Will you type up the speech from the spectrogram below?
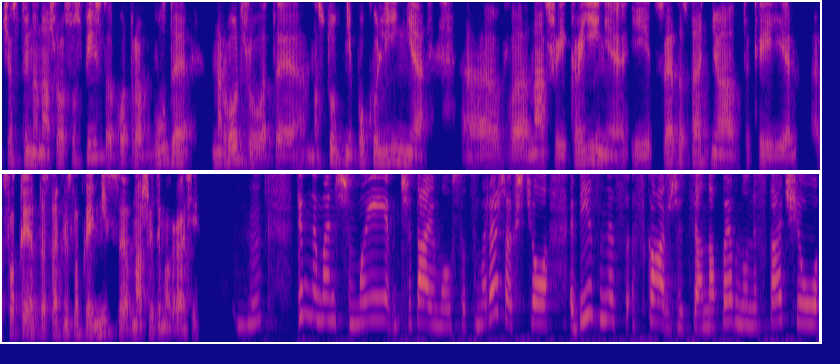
частина нашого суспільства, котра буде народжувати наступні покоління е, в нашій країні, і це достатньо такий слабке, достатньо слабке місце в нашій демографії. Мгм. Тим не менш, ми читаємо у соцмережах, що бізнес скаржиться на певну нестачу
